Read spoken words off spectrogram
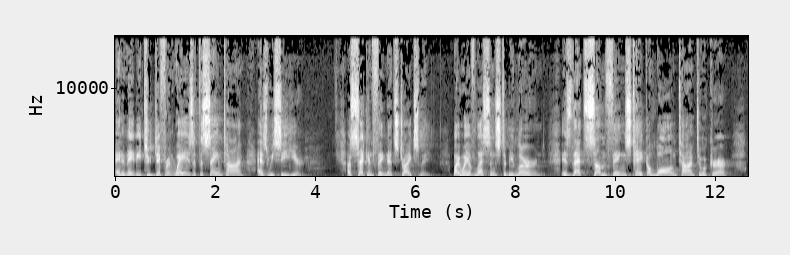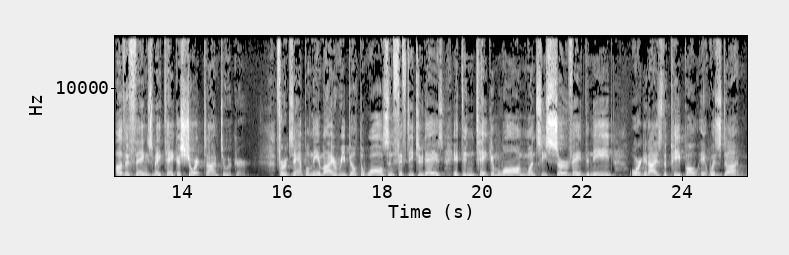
And it may be two different ways at the same time, as we see here. A second thing that strikes me, by way of lessons to be learned, is that some things take a long time to occur, other things may take a short time to occur. For example, Nehemiah rebuilt the walls in 52 days. It didn't take him long. Once he surveyed the need, organized the people, it was done.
